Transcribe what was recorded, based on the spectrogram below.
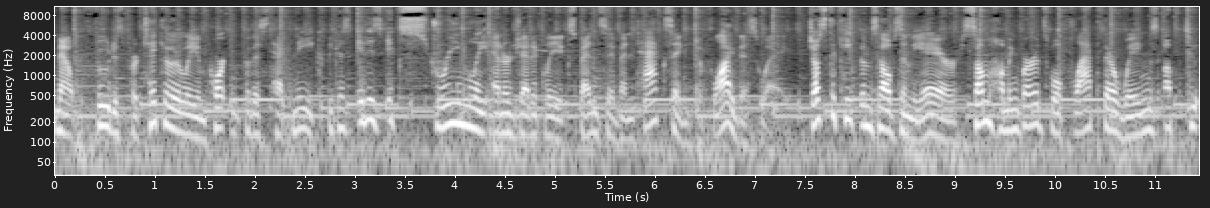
Now, food is particularly important for this technique because it is extremely energetically expensive and taxing to fly this way. Just to keep themselves in the air, some hummingbirds will flap their wings up to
